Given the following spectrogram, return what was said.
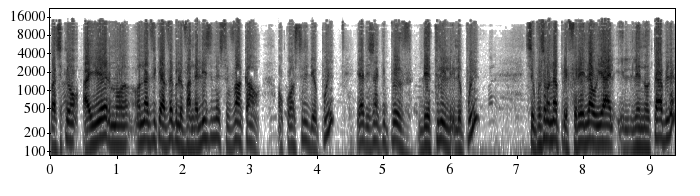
parce qu'ailleurs, on a vu qu'avec le vandalisme, souvent quand on construit des puits, il y a des gens qui peuvent détruire le, puits. C'est pour ça qu'on a préféré là où il y a les notables,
